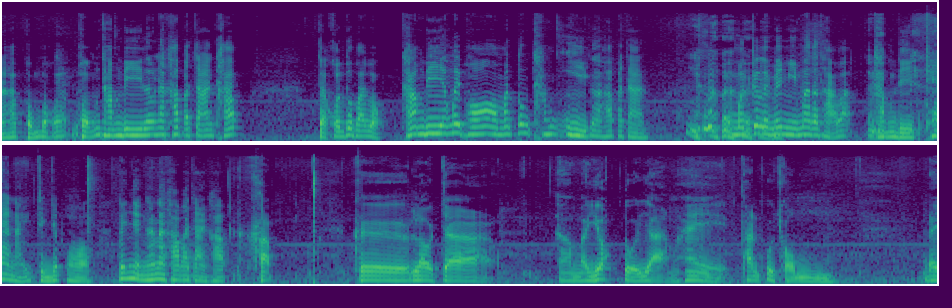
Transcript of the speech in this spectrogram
นะครับ ผมบอกว่าผมทำดีแล้วนะครับ อาจารย์ครับ แต่คนทั่วไปบอกทำดียังไม่พอมันต้องทำอีกนะครับ อาจารย์ มันก็เลยไม่มีมาตรฐานว่าทำดีแค่ไหนถึงจะพอ เป็นอย่างนั้นนะครับอาจารย์ครับ ครับ คือเราจะเอามายกตัวอย่างให้ท่านผู้ชมได้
